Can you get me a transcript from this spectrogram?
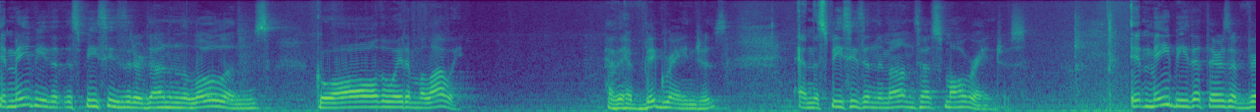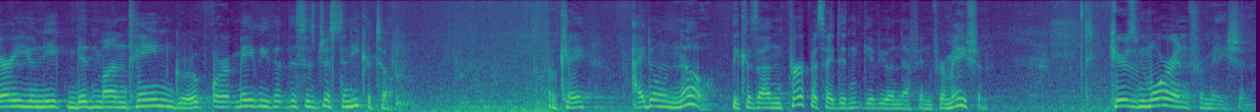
It may be that the species that are down in the lowlands go all the way to Malawi. Have they have big ranges, and the species in the mountains have small ranges. It may be that there's a very unique mid-montane group, or it may be that this is just an ecotone. Okay? I don't know, because on purpose I didn't give you enough information. Here's more information.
